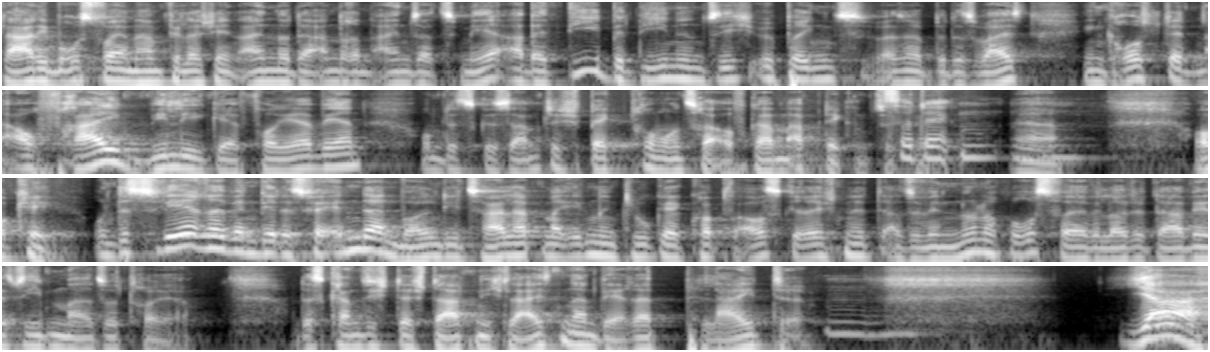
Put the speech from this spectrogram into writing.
Klar, die Berufsfeuern haben vielleicht den einen oder anderen Einsatz mehr, aber die bedienen sich übrigens, weiß nicht, ob du das weißt, in Großstädten auch freiwillige Feuerwehren, um das gesamte Spektrum unserer Aufgaben abdecken zu, zu können. Decken. Ja. Okay. Und das wäre, wenn wir das verändern wollen, die Zahl hat mal irgendein kluger Kopf ausgerechnet, also wenn nur noch Berufsfeuerwehrleute da wäre, siebenmal so teuer. Und das kann sich der Staat nicht leisten, dann wäre er pleite. Mhm. Ja,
